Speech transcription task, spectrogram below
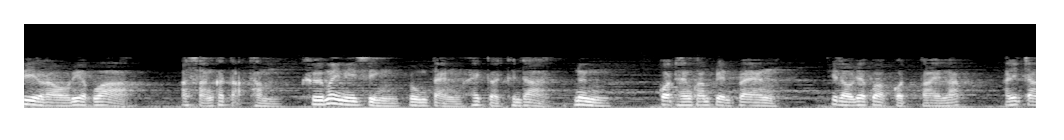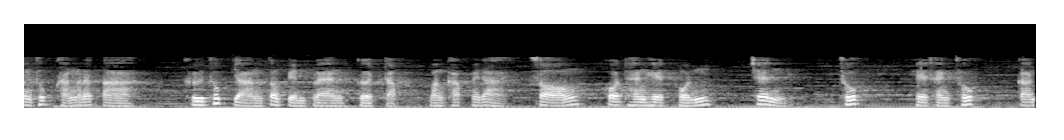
ที่เราเรียกว่า อสังคตธรรม คือไม่มีสิ่งปรุงแต่งให้เกิดขึ้นได้หนึ่งกฎแห่งความเปลี่ยนแปลง ที่เราเรียกว่ากฎตายรักอนิจจังทุกขังอนัตตา คือทุกอย่างต้องเปลี่ยนแปลงเกิดดับบังคับไม่ได้ 2. กฎแห่งเหตุผล เช่น ทุกข์เหตุแห่งทุกข์การ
